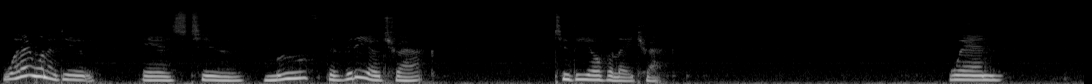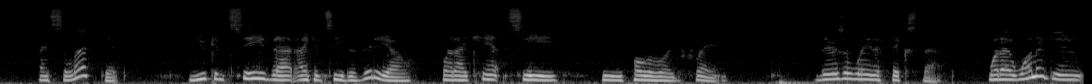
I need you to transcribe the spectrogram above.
What I want to do is to move the video track to the overlay track. When I select it, you can see that I can see the video, but I can't see the Polaroid frame. There's a way to fix that. What I want to do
